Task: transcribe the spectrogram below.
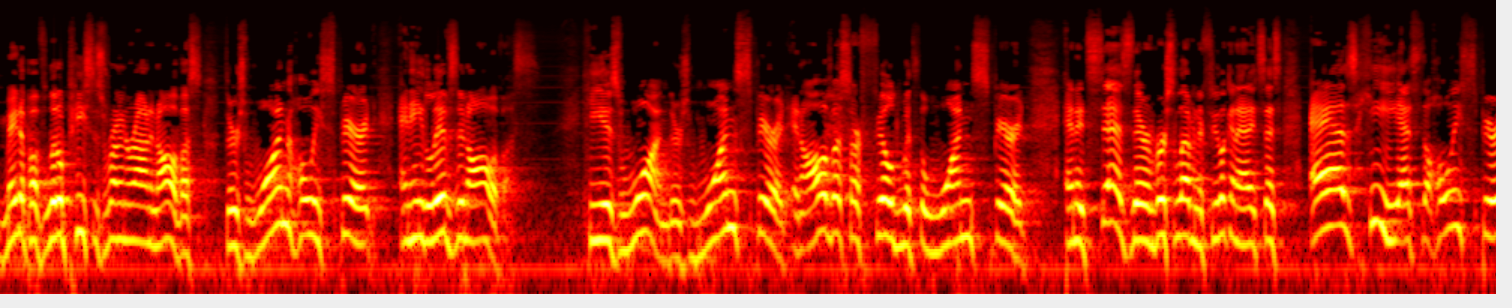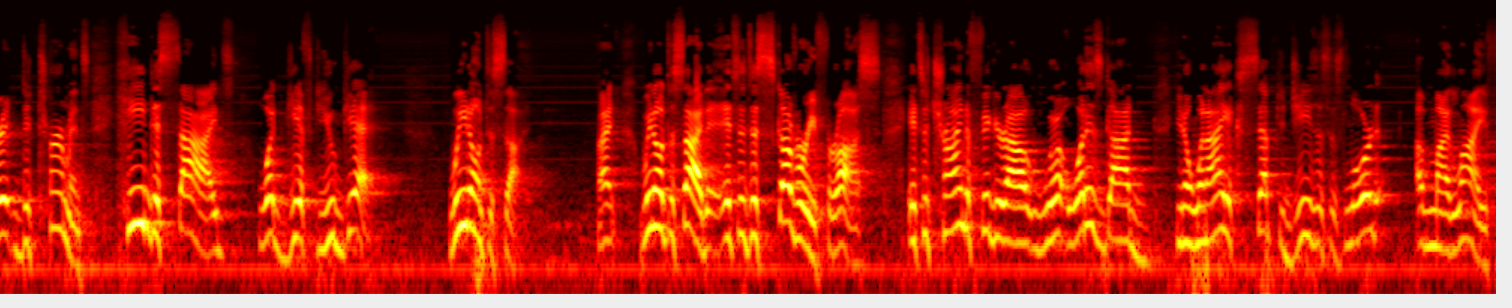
made up of little pieces running around in all of us. There's one Holy Spirit, and He lives in all of us. He is one. There's one Spirit, and all of us are filled with the one Spirit. And it says there in verse 11, if you're looking at it, it says, as He, as the Holy Spirit determines, He decides what gift you get. We don't decide. Right? We don't decide. It's a discovery for us. It's a trying to figure out what is God, you know, when I accepted Jesus as Lord of my life,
